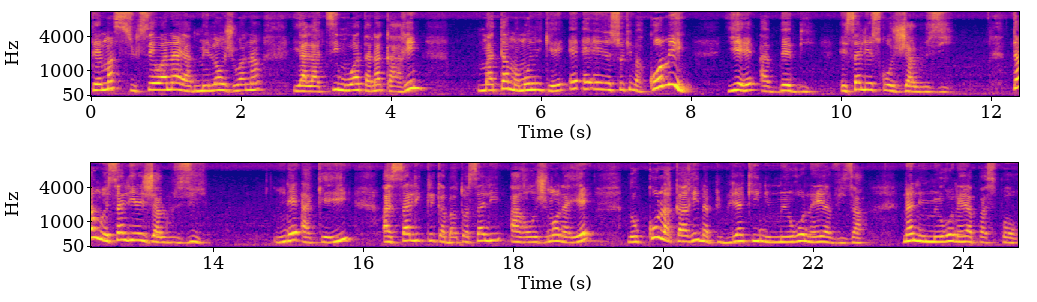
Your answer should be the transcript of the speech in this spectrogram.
tellement succès wana ya mélange wana ya la team wata na karine matama amoni ke ee eh, eh, eh, soki bakomi ye abebi esali ye siko jalousie ntango esali ye jalousie nde akei asali klika bato asali arrangement na ye lokola karine apubliaki numero na ye ya visa na numero na ye ya passeport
